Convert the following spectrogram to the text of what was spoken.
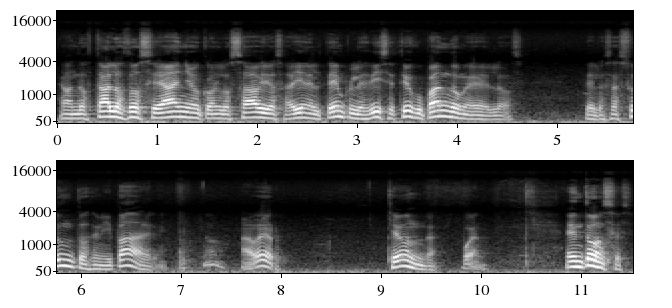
Cuando está a los 12 años con los sabios ahí en el templo y les dice, estoy ocupándome de los, de los asuntos de mi padre. A ver, ¿qué onda? Bueno, entonces,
